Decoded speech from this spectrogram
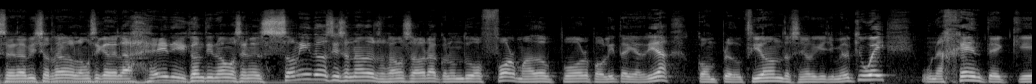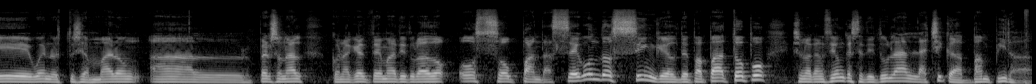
eso era Bicho Raro, la música de la Heidi. Continuamos en el Sonidos y Sonados. Nos vamos ahora con un dúo formado por Paulita y Adrián, con producción del señor Guillermo Milky Way. Una gente que, bueno, entusiasmaron al personal con aquel tema titulado Oso Panda. Segundo single de Papá Topo es una canción que se titula La chica vampira.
